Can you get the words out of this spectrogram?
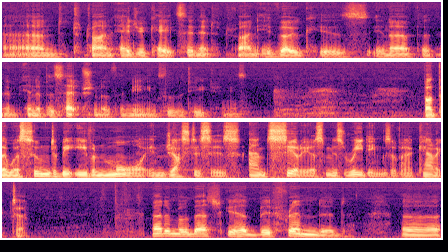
and to try and educate Sinnett, to try and evoke his inner, inner perception of the meanings of the teachings. But there were soon to be even more injustices and serious misreadings of her character. Madame Blavatsky had befriended uh,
